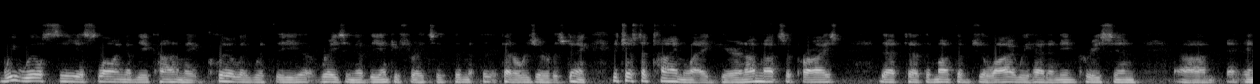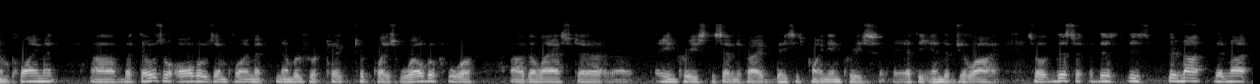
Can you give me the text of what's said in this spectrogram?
We will see a slowing of the economy clearly with the uh, raising of the interest rates that the, Federal Reserve is doing. It's just a time lag here, and I'm not surprised that uh, the month of July we had an increase in um, in employment. Uh, but those are all those employment numbers were t- took place well before uh, the last uh, increase, the 75 basis point increase at the end of July. So this, this, this, they're not, they're not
